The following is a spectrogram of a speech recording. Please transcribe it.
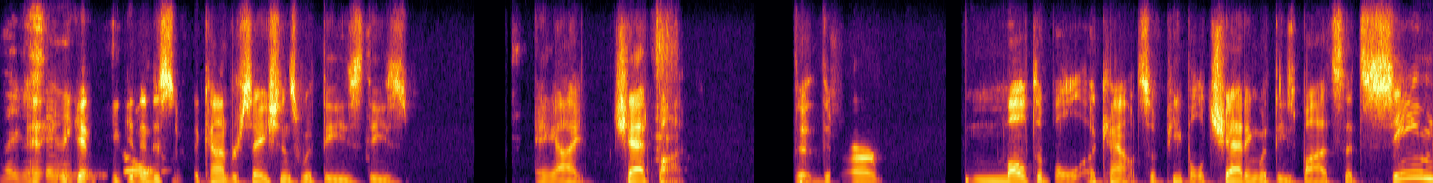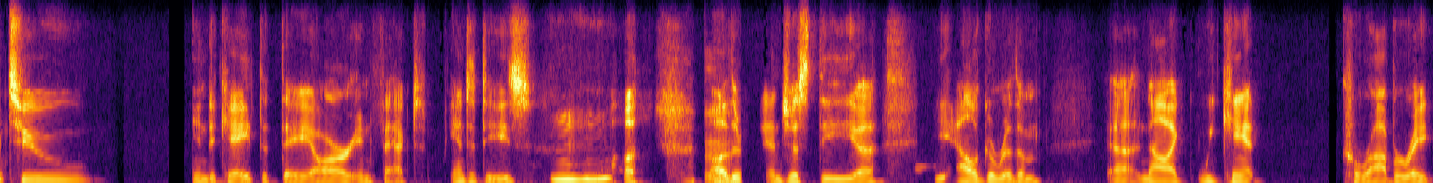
and just and, say and you get you get into the conversations with these these AI chatbot. There, there are multiple accounts of people chatting with these bots that seem to indicate that they are in fact entities. Hmm other than just the uh, the algorithm. Uh, now I, we can't corroborate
